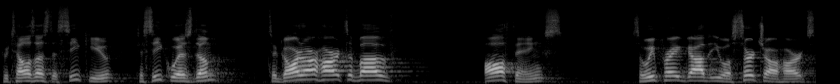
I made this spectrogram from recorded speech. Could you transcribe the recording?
who tells us to seek you, to seek wisdom, to guard our hearts above all things. So we pray, God, that you will search our hearts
